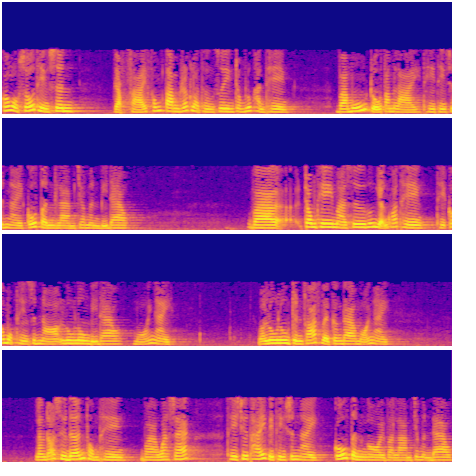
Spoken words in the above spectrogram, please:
Có một số thiền sinh gặp phải phóng tâm rất là thường xuyên trong lúc hành thiền. Và muốn trụ tâm lại thì thiền sinh này cố tình làm cho mình bị đau. Và trong khi mà sư hướng dẫn khóa thiền thì có một thiền sinh nọ luôn luôn bị đau mỗi ngày. Và luôn luôn trình pháp về cơn đau mỗi ngày. Lần đó sư đến phòng thiền và quan sát thì sư thấy vị thiền sinh này cố tình ngồi và làm cho mình đau.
